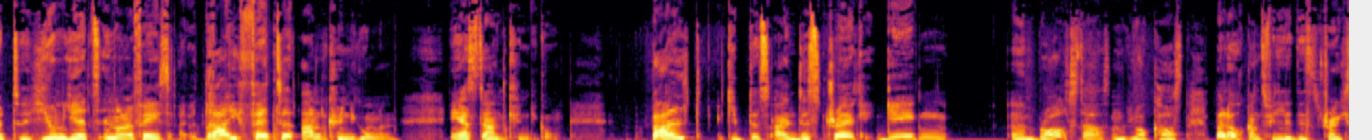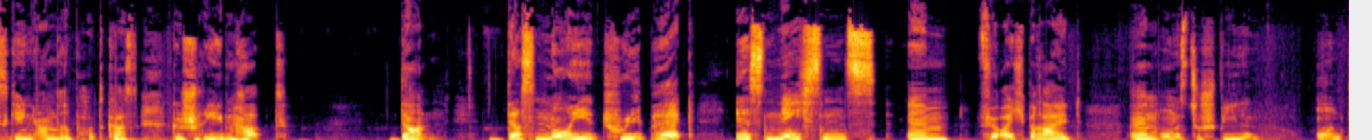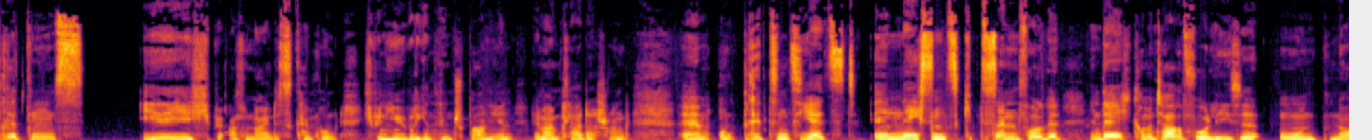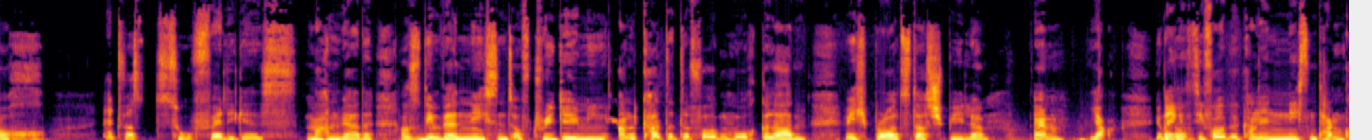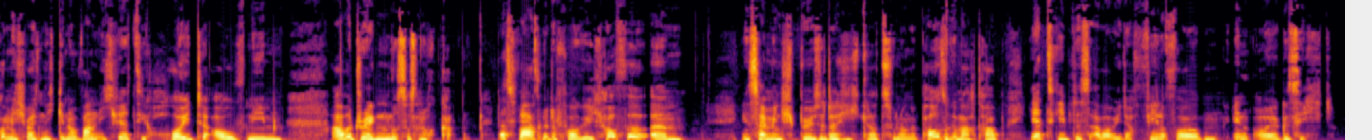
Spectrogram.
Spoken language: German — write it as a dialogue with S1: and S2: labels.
S1: Leute, hier und jetzt in euer Face drei fette Ankündigungen. Erste Ankündigung. Bald gibt es einen Diss-Track gegen ähm, Brawl Stars und Vlogcast, weil auch ganz viele Diss-Tracks gegen andere Podcasts geschrieben hat. Dann, das neue Tree Pack ist nächstens ähm, für euch bereit, ähm, um es zu spielen. Und drittens, ich bin, also nein, das ist kein Punkt. Ich bin hier übrigens in Spanien, in meinem Kleiderschrank. Ähm, und drittens jetzt, äh, nächstens gibt es eine Folge, in der ich Kommentare vorlese und noch etwas Zufälliges machen werde. Außerdem werden nächstens auf Tree Gaming uncuttete Folgen hochgeladen, wie ich Brawl Stars spiele. Ähm, ja. Übrigens, die Folge kann in den nächsten Tagen kommen. Ich weiß nicht genau wann. Ich werde sie heute aufnehmen. Aber Dragon muss das noch cutten. Das war's mit der Folge. Ich hoffe, ähm, ihr seid mir nicht böse, dass ich gerade zu lange Pause gemacht habe. Jetzt gibt es aber wieder viele Folgen in euer Gesicht.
